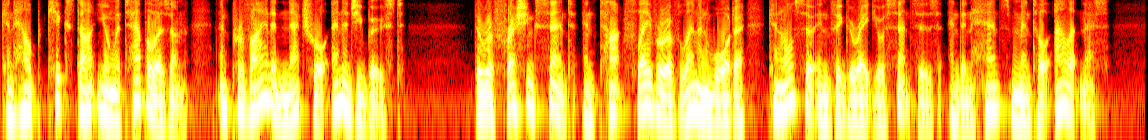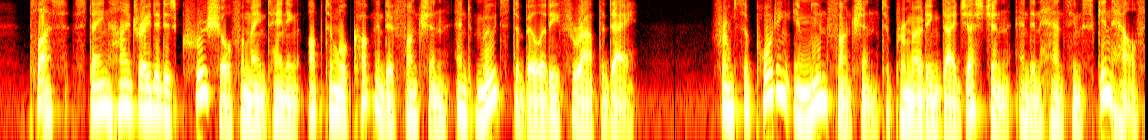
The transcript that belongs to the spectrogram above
can help kickstart your metabolism and provide a natural energy boost. The refreshing scent and tart flavor of lemon water can also invigorate your senses and enhance mental alertness. Plus, staying hydrated is crucial for maintaining optimal cognitive function and mood stability throughout the day. From supporting immune function to promoting digestion and enhancing skin health,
